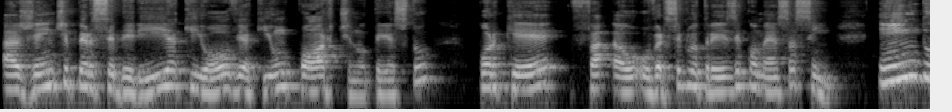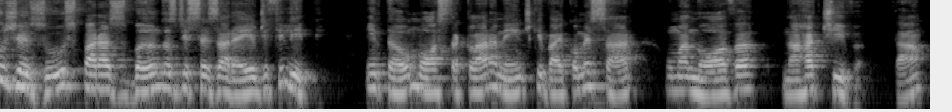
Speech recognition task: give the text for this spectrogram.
a gente perceberia que houve aqui um corte no texto, porque o versículo 13 começa assim: indo Jesus para as bandas de Cesareia de Filipe. Então, mostra claramente que vai começar uma nova narrativa, tá?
